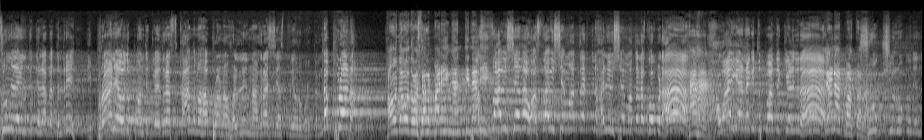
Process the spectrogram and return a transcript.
ಶೂನ್ಯದಾಗ ತಿಳಿಯಾಕತ್ತನ್ರಿ? ಈ ಪುರಾಣ ಯಾವ್ದಪ್ಪ ಅಂತ ಕೇಳಿದ್ರೆ ಸ್ಕಾಂದ ಮಹಾಪುರಾಣ ಹೊಳ್ಳಿ ನಾಗರಾಜ ಶಾಸ್ತ್ರಿ ಅವರು ಬರ್ತಾರೆ ಪುರಾಣ. ಹೌದೌದು ಸ್ವಲ್ಪ ಹಿಂಗ ಅಂತೀನಿ. ಹೊಸ ವಿಷಯದ ಹೊಸ ವಿಷಯ ಮಾತಾಡ್ತೀನಿ ಹಳಿ ವಿಷಯ ಮಾತಾಡಕ್ ಹೋಗ್ಬೇಡ. ಹಾ, ಹಾ. ಅವಾಗ ಏನಾಗಿತ್ತಪ್ಪ ಅಂತ ಕೇಳಿದ್ರ ಸೂಕ್ಷ್ಮ ರೂಪದಿಂದ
